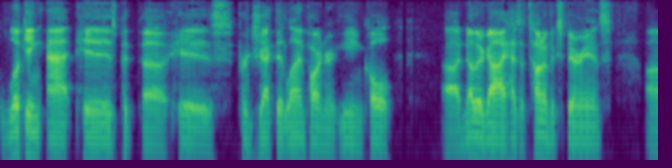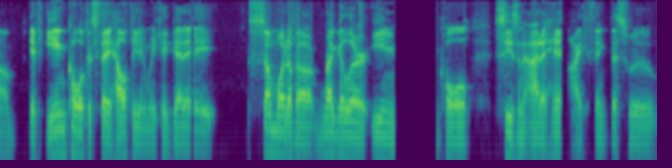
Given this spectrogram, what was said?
looking at his uh, his projected line partner, Ian Cole, uh, another guy has a ton of experience. Um, if Ian Cole could stay healthy and we could get a somewhat of a regular Ian Cole season out of him, I think this will,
